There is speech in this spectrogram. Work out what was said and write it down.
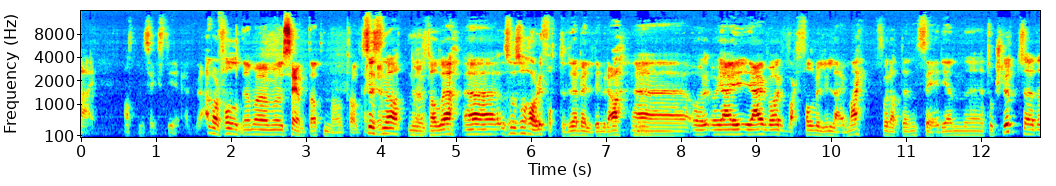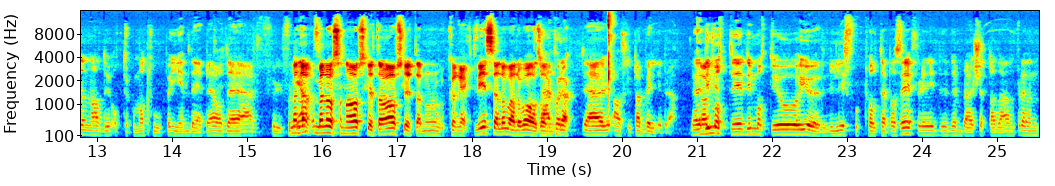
nei, 1860 I hvert fall Det var sent 1800-tall, tenker jeg. 1600-1800-tallet. ja. Eh, Så, så har de fått til det veldig bra. Mm. Eh, Og, og jeg, jeg var i hvert fall veldig lei meg for at den serien eh, tok slutt. Den hadde jo 8,2 på IMDb, og det er full fortjent. men også når avslutta avslutta den på korrekt vis, eller var det bare sånn korrekt. Det er avslutta veldig bra. De, okay. Måtte, de måtte jo gjøre det litt fort, holdt jeg på å si, fordi det, det ble skjøtta down. For den,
